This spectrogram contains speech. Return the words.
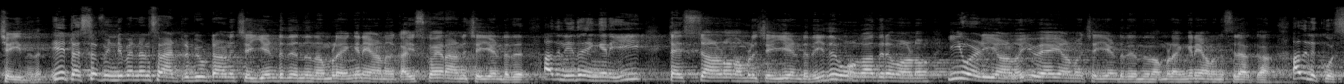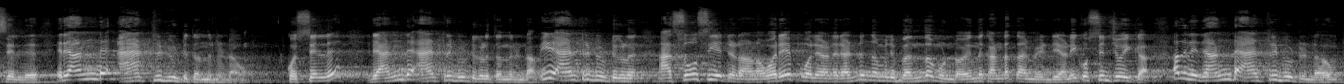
ചെയ്യുന്നത്. ഈ ടെസ്റ്റ് ഓഫ് ഇൻഡിപെൻഡൻസ് ആട്രിബ്യൂട്ട് ആണ് ചെയ്യേണ്ടത് എന്ന് നമ്മൾ എങ്ങനെയാണ് കൈ സ്ക്വയർ ആണ് ചെയ്യേണ്ടത്? അതിൽ ഇത് എങ്ങനെ ഈ ടെസ്റ്റ് ആണോ നമ്മൾ ചെയ്യേണ്ടത്? ഇത് മുഖാന്തരമാണോ? ഈ വഴിയാണോ? ഈ വേ ആണോ ചെയ്യേണ്ടത് എന്ന് നമ്മൾ എങ്ങനെയാണ് മനസ്സിലാക്കുക? അതിൽ ക്വസ്റ്റ്യനിൽ രണ്ട് ആട്രിബ്യൂട്ട് തന്നിട്ടുണ്ടാവും. ക്വസ്റ്റ്യനിൽ രണ്ട് ആട്രിബ്യൂട്ടുകൾ തന്നിട്ടുണ്ടാവും. ഈ ആട്രിബ്യൂട്ടുകൾ അസോസിയേറ്റഡ് ആണോ ഒരേപോലെയാണ് രണ്ടും തമ്മിൽ ബന്ധമുണ്ടോ എന്ന് കണ്ടെത്താൻ വേണ്ടിയാണ് ഈ ക്വസ്റ്റ്യൻ ചോദിക്കുക. അതിൽ രണ്ട് ആട്രിബ്യൂട്ട് ഉണ്ടാവും.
